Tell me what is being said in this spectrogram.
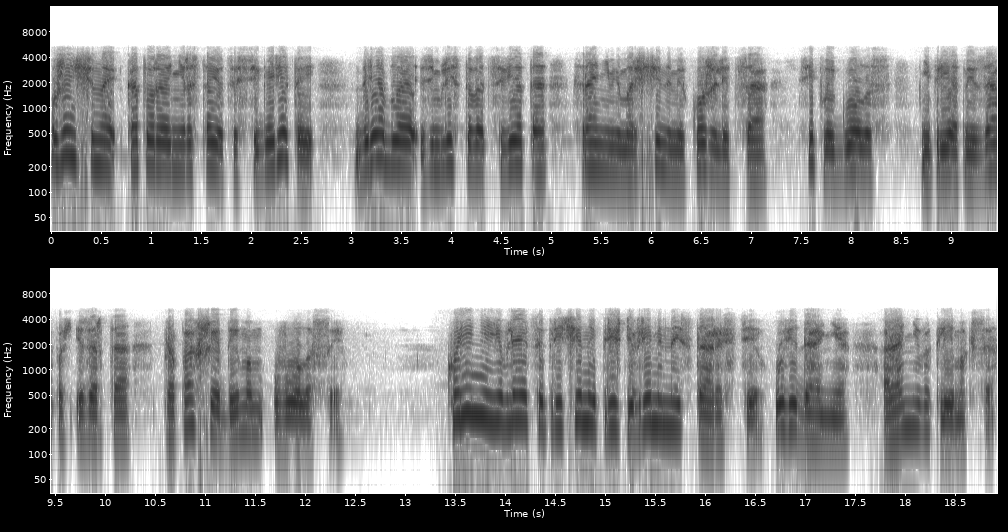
У женщины, которая не расстается с сигаретой, дряблая землистого цвета с ранними морщинами кожи лица, сиплый голос, неприятный запах изо рта, пропахшие дымом волосы. Курение является причиной преждевременной старости, увядания, раннего климакса.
